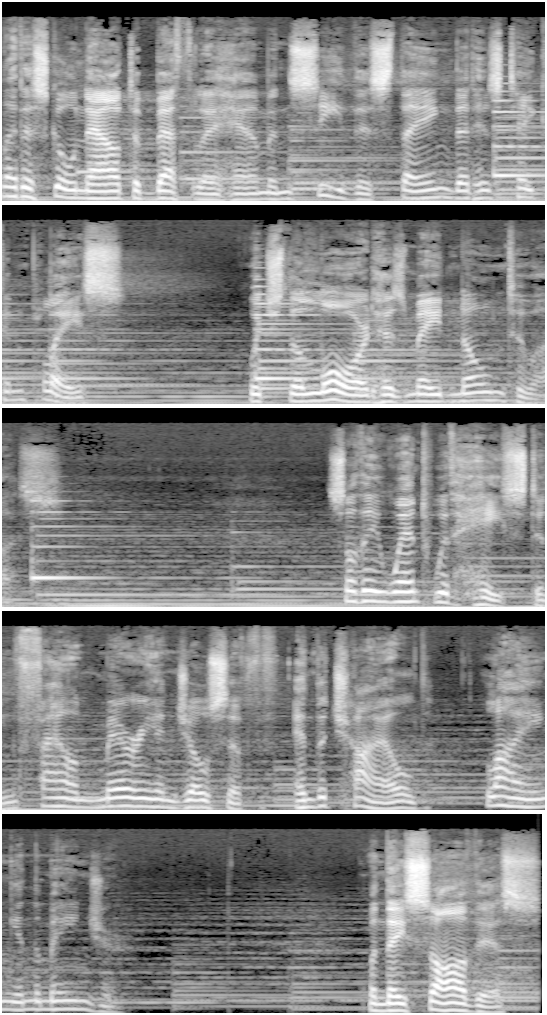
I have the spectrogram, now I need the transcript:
let us go now to Bethlehem and see this thing that has taken place, which the Lord has made known to us. So they went with haste and found Mary and Joseph and the child lying in the manger. When they saw this,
